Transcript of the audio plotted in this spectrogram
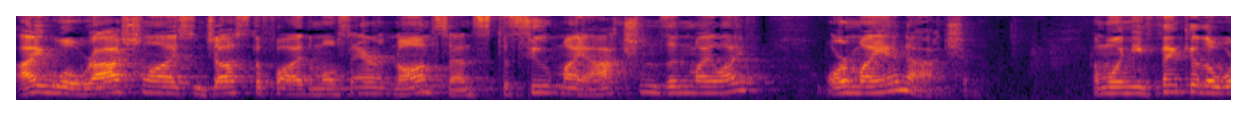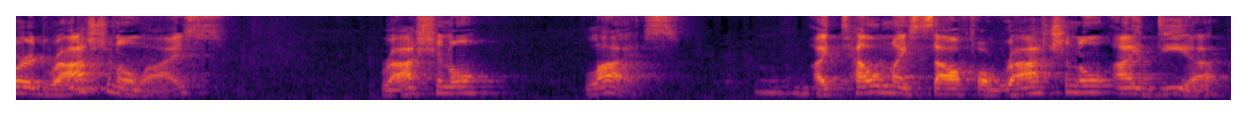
I will rationalize and justify the most errant nonsense to suit my actions in my life or my inaction. And when you think of the word rationalize, rational lies. I tell myself a rational idea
